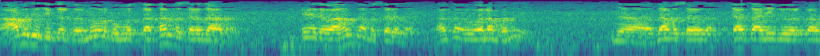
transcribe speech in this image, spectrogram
عبد ذکر کر نور کو متقن مسرہ دا چنے دوا ہم دا مسرہ دا اگر غلام ہونے دا مسرہ دا چاہ تعلیم دی ورکاو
